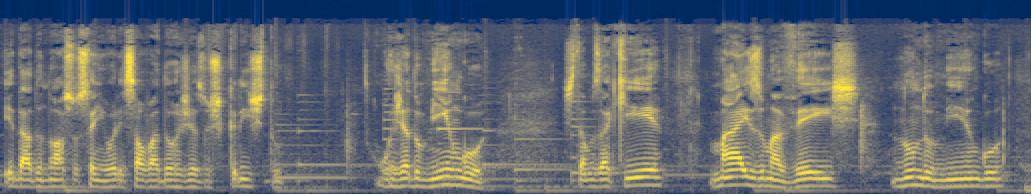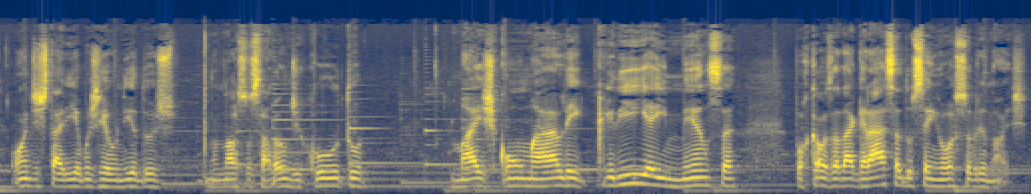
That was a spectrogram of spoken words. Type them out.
e da do nosso Senhor e Salvador Jesus Cristo. Hoje é domingo, estamos aqui mais uma vez num domingo onde estaríamos reunidos no nosso salão de culto, mas com uma alegria imensa por causa da graça do Senhor sobre nós.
